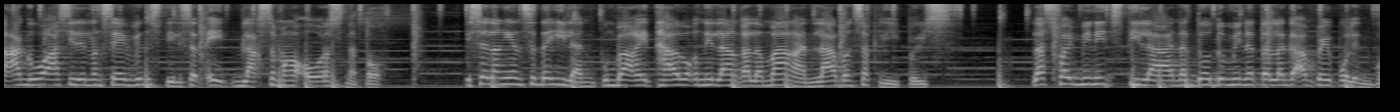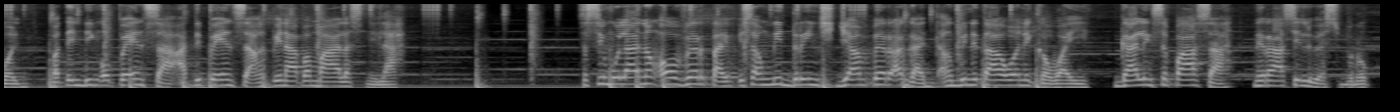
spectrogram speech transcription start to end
Nakagawa sila ng 7 steals at 8 blocks sa mga oras na to. Isa lang yan sa dahilan kung bakit hawak nila ang kalamangan laban sa Clippers. Last 5 minutes nila, nagdodomina talaga ang purple and gold. Patinding opensa at depensa ang pinapamalas nila. Sa simula ng overtime, isang mid-range jumper agad ang binitawan ni Kawhi galing sa pasa ni Russell Westbrook.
